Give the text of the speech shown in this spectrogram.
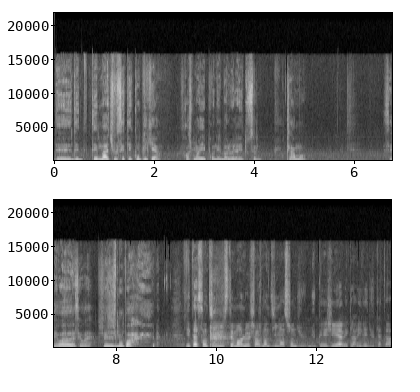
des matchs où c'était compliqué. Hein. Franchement, il prenait le ballon, il allait tout seul. Clairement. C'est ouais, c'est vrai. Je, je mens pas. Et tu as senti justement le changement de dimension du, PSG avec l'arrivée du Qatar?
